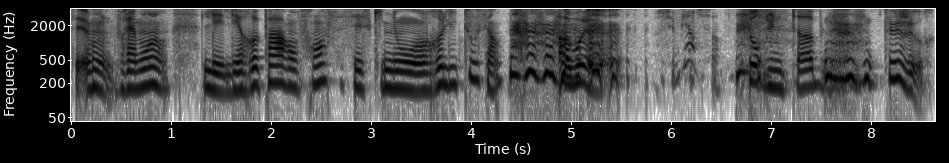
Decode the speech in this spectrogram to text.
C'est euh, vraiment les, repas en France, c'est ce qui nous relie tous. Hein. ah ouais, c'est bien ça. Autour d'une table. Toujours.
